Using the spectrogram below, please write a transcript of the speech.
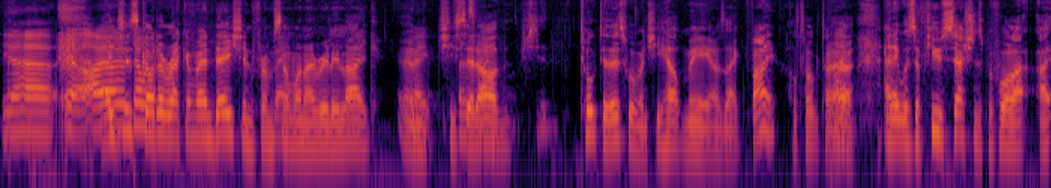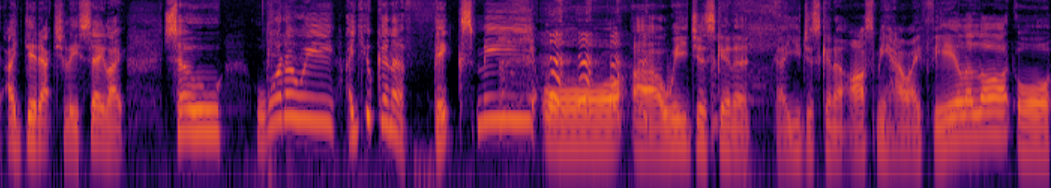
Yeah. yeah I just got a recommendation from Great. someone I really like, and Great. she That's said, fine. "Oh, she, talk to this woman. She helped me." I was like, "Fine, I'll talk to her." Fine. And it was a few sessions before I, I, I did actually say, like, "So, what are we? Are you gonna fix me, or are we just gonna? Are you just gonna ask me how I feel a lot, or?"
